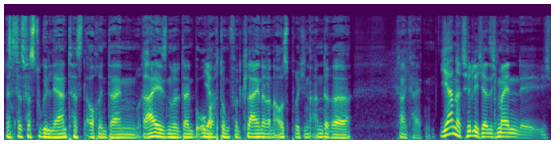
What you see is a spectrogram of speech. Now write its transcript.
Das ist das, was du gelernt hast, auch in deinen Reisen oder deinen Beobachtungen ja. von kleineren Ausbrüchen anderer Krankheiten. Ja, natürlich. Also ich meine, ich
